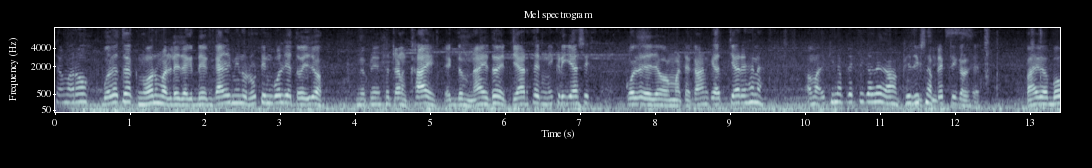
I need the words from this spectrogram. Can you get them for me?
અમારો બોલે તો એક નોર્મલ ડે છે ગાયમીનું રૂટીન બોલીએ તો એ જો. મેં પ્રિન્સ ચટણ ખાઈ એકદમ નાહી ધોઈ ત્યાર થઈને નીકળી ગયા છે કોલેજે જવા માટે. કારણ કે અત્યારે છે ને અમારે કીના પ્રેક્ટિકલ છે ફિઝિક્સના પ્રેક્ટિકલ છે. ભાઈ બહુ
